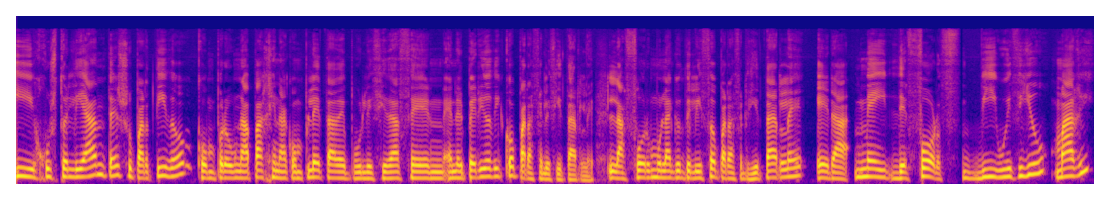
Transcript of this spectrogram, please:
y justo el día antes su partido compró una página completa de publicidad en, el periódico para felicitarle. La fórmula que utilizó para felicitarle era May the Fourth be with you, Maggie,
